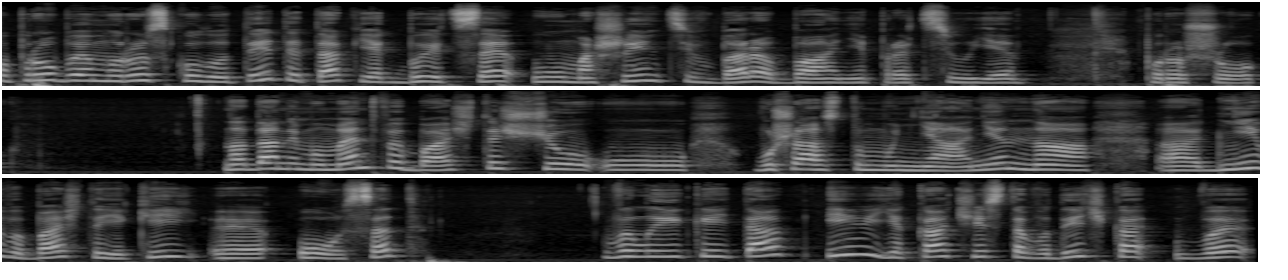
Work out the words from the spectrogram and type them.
попробуємо розколотити так, якби це у машинці в барабані працює порошок. На даний момент ви бачите, що у вушастому няні на дні ви бачите, який е, осад великий, так? і яка чиста водичка в, е,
